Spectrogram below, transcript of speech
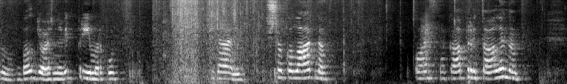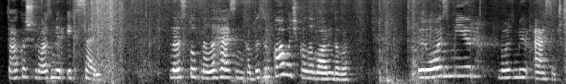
ну, балдежна від примарку. Далі шоколадна. Ось така приталена. Також розмір XL. Наступна легесенька безрукавочка лавандова. Розмір, розмір есочка.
